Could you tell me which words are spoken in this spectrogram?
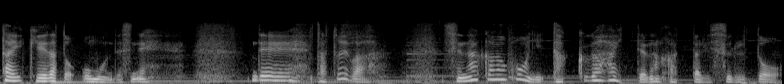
体型だと思うんですね。で、例えば、背中の方にタックが入ってなかったりすると、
